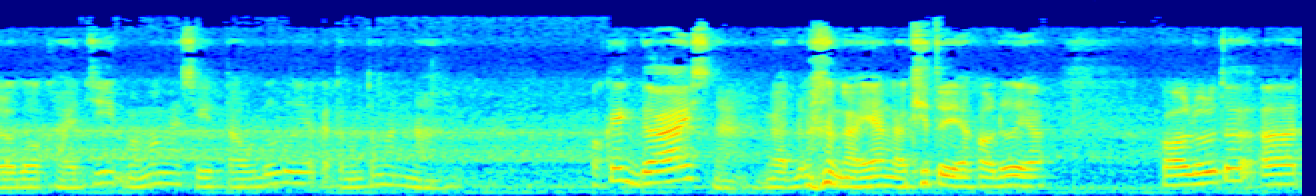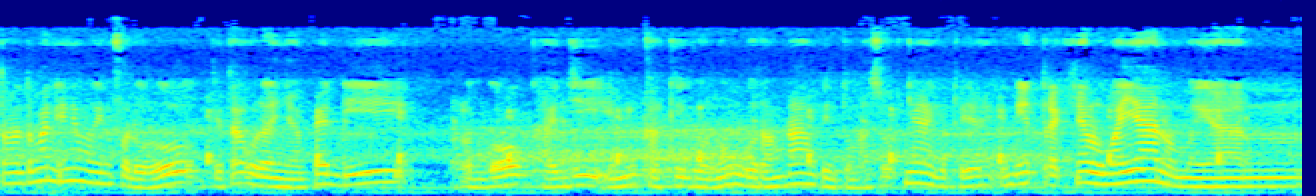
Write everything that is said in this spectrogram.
logo haji mama ngasih tahu dulu ya ke teman-teman. Nah oke okay guys nah nggak nggak ya nggak gitu ya kalau dulu ya. Kalau dulu tuh uh, teman-teman ini mau info dulu kita udah nyampe di logo Haji. Ini kaki gunung Burangrang pintu masuknya gitu ya. Ini treknya lumayan lumayan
